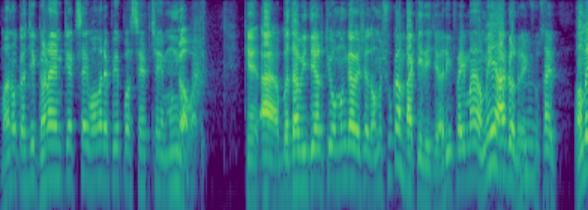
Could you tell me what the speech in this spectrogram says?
માનો કે હજી ઘણા એમ કે સાહેબ અમારે પેપર સેટ છે એ મંગાવવા કે આ બધા વિદ્યાર્થીઓ મંગાવે છે તો અમે શું કામ બાકી રહી છે હરીફાઈમાં અમે આગળ રહીશું સાહેબ. અમે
